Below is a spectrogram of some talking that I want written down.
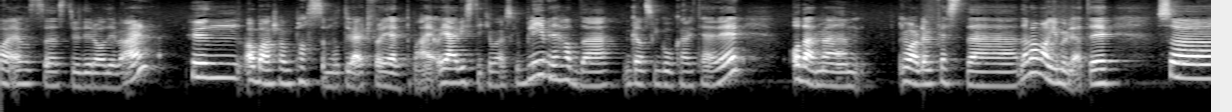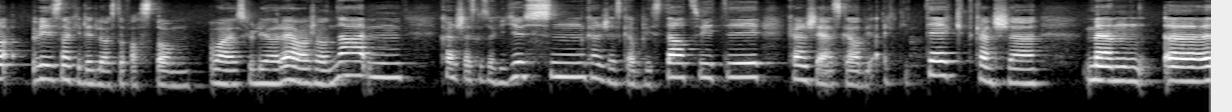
var jeg hos studierådgiveren. Hun var bare sånn passe motivert for å hjelpe meg. Og jeg visste ikke hva jeg skulle bli, men jeg hadde ganske gode karakterer. Og dermed var det fleste Det var mange muligheter. Så vi snakket litt løst og fast om hva jeg skulle gjøre. Jeg var sånn Nei, mm, Kanskje jeg skal søke jussen, kanskje jeg skal bli statsviter, kanskje jeg skal bli arkitekt, kanskje Men øh,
